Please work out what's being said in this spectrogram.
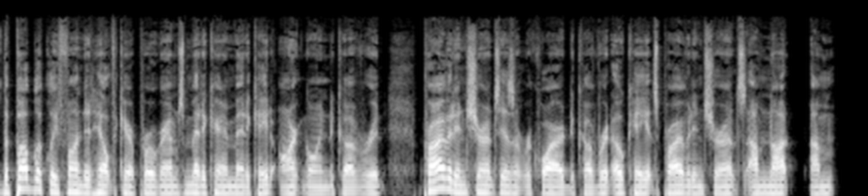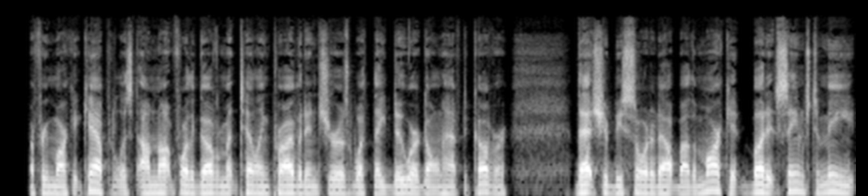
the publicly funded healthcare programs, Medicare and Medicaid, aren't going to cover it. Private insurance isn't required to cover it. Okay, it's private insurance. I'm not. I'm a free market capitalist. I'm not for the government telling private insurers what they do or don't have to cover. That should be sorted out by the market. But it seems to me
